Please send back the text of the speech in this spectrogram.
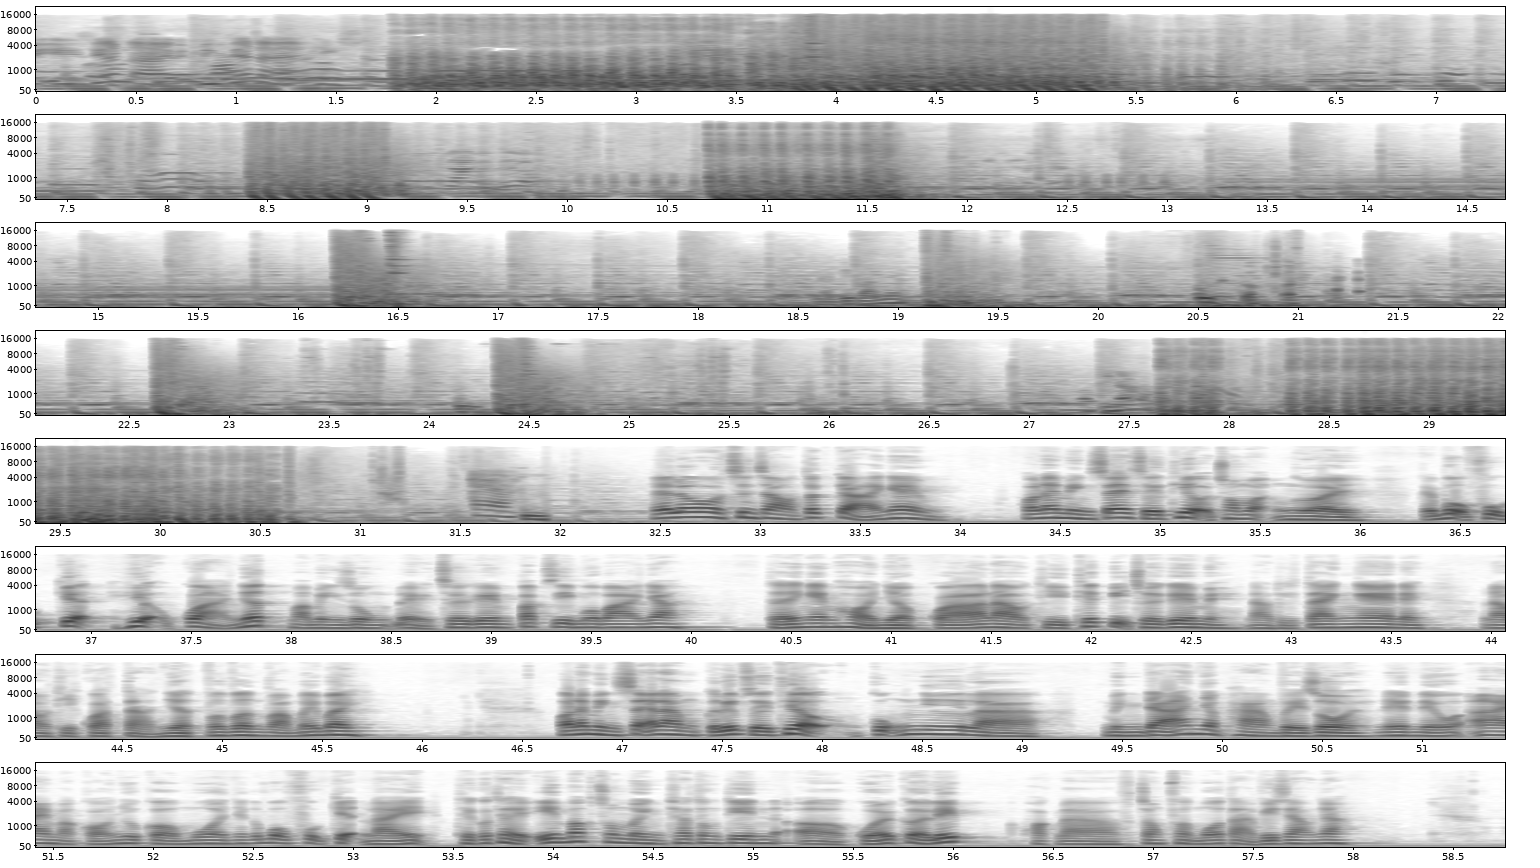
bị giết này, bị mình giết này. Mày đi bắn đi. Ui dồi À, Hello, xin chào tất cả anh em. Hôm nay mình sẽ giới thiệu cho mọi người cái bộ phụ kiện hiệu quả nhất mà mình dùng để chơi game PUBG Mobile nha. Thế anh em hỏi nhiều quá, nào thì thiết bị chơi game này, nào thì tai nghe này, nào thì quạt tả nhiệt vân vân và mây mây. Hôm nay mình sẽ làm clip giới thiệu cũng như là mình đã nhập hàng về rồi nên nếu ai mà có nhu cầu mua những cái bộ phụ kiện này thì có thể inbox cho mình theo thông tin ở cuối clip hoặc là trong phần mô tả video nha.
